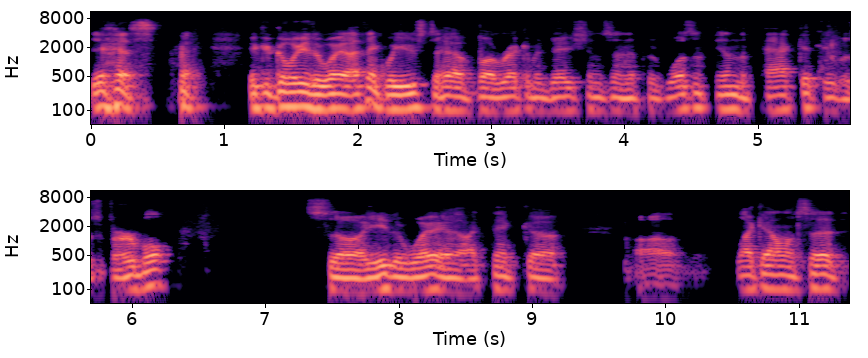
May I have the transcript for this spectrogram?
yes, it could go either way. I think we used to have uh, recommendations, and if it wasn't in the packet, it was verbal. So either way, I think, uh, uh, like Alan said,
